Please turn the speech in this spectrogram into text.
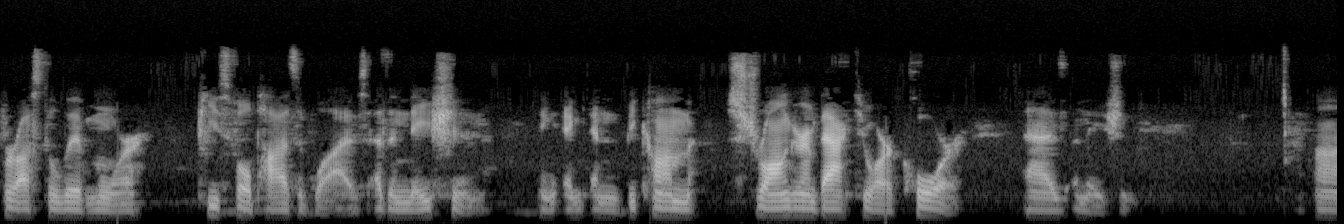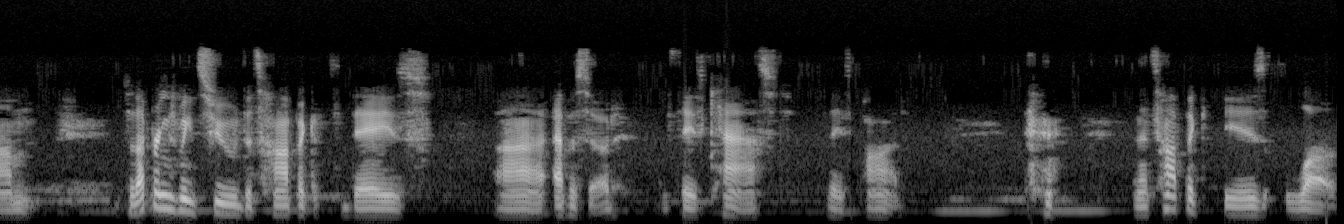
for us to live more peaceful, positive lives as a nation and, and, and become stronger and back to our core as a nation. Um, so that brings me to the topic of today's uh, episode, today's cast, today's pod. and the topic is love.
